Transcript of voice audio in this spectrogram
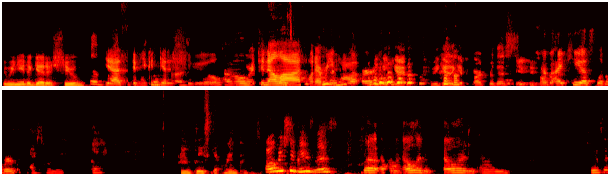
Do we need to get a shoe? Yes, if you can get a shoe Oh. or chanelas, whatever you have. Can we get, can we get a gift card for this? Have an IKEA slipper. Can you please get mine, please? Oh, we should use this. The um, Ellen, Ellen, um, who's this?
